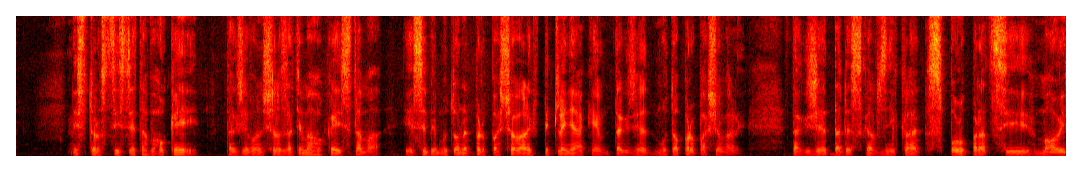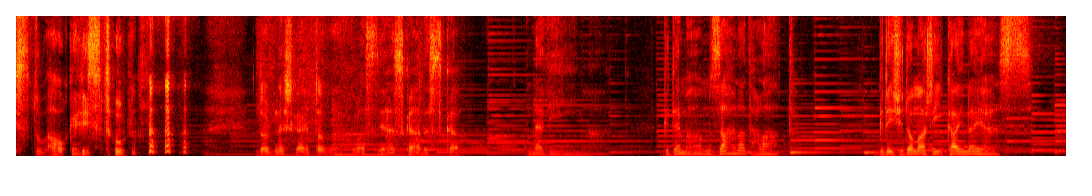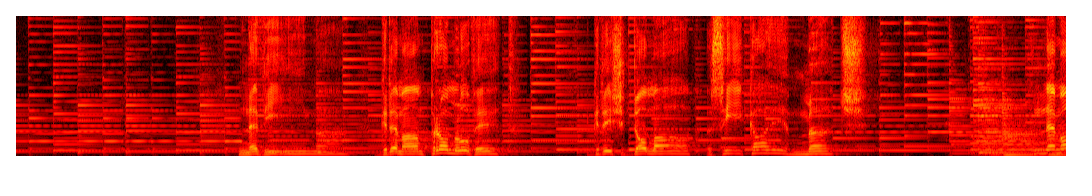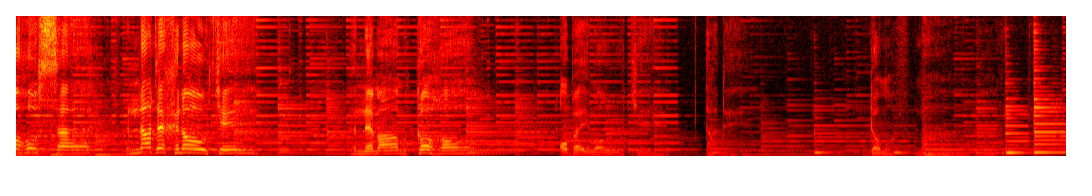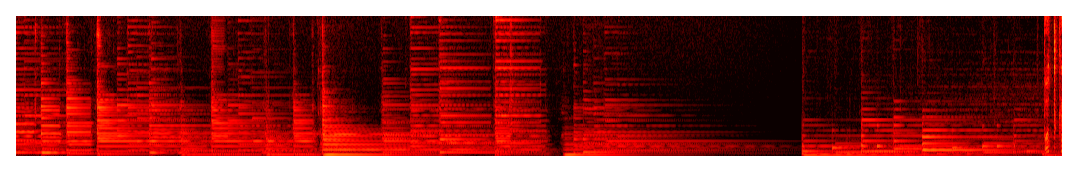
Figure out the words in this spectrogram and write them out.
mistrovství světa v hokeji. Takže on šel za těma hokejistama, jestli by mu to nepropašovali v pytli nějakým, takže mu to propašovali. Takže ta deska vznikla spoluprací maoistů a hokejistů. Do dneška je to vlastně hezká deska. Nevím, kde mám zahnat hlad, když doma říkaj nejes. Nevím, kde mám promluvit, když doma říkaj mlč. Nemohu se nadechnouti, nemám koho obejmouti tady domov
